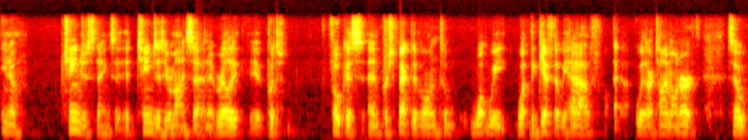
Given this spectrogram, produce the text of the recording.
you know, changes things. It, it changes your mindset, and it really it puts focus and perspective onto what we what the gift that we have with our time on earth. So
